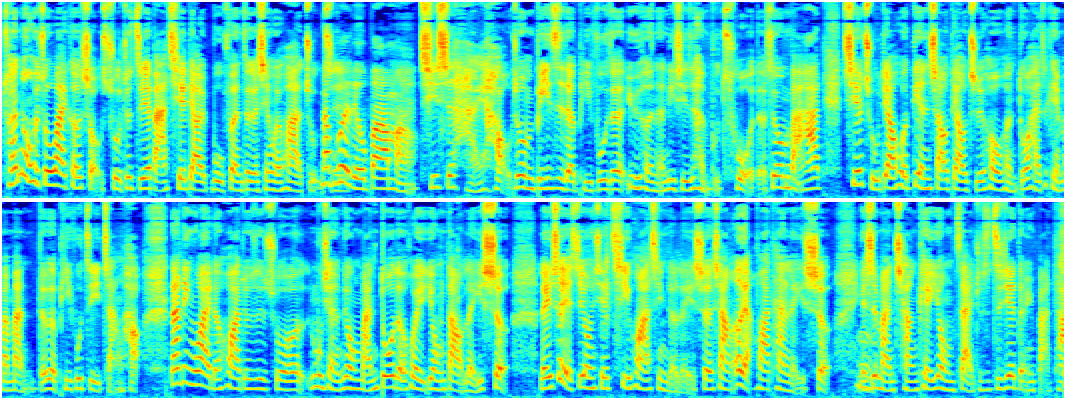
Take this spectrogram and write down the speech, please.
传统会做外科手术，就直接把它切掉一部分这个纤维化的组织，那不会留疤吗？其实还好，就我们鼻子的皮肤的愈合能力其实很不错的，所以我们把它切除掉或电烧掉之后，很多还是可以慢慢这个皮肤自己长好。那另外的话，就是说目前用蛮多的会用到镭射，镭射也是用一些气化性的镭射，像二氧化碳镭射也是蛮常可以用在，就是直接等于把它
